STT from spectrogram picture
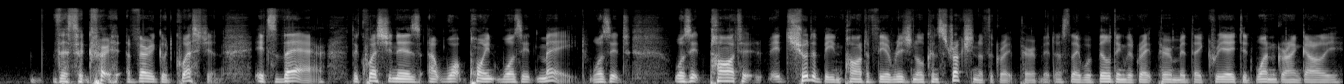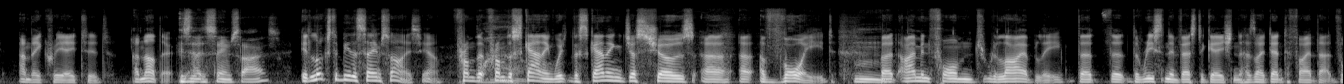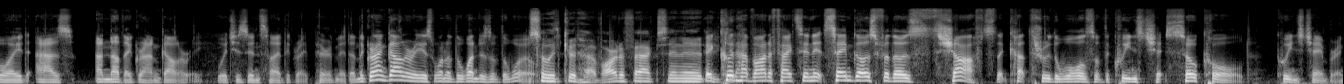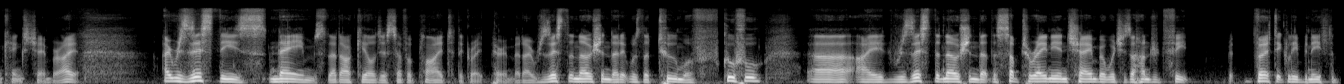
That's a very, a very good question. It's there. The question is, at what point was it made? Was it, was it part? Of, it should have been part of the original construction of the Great Pyramid. As they were building the Great Pyramid, they created one Grand Gallery and they created another. Is it the same size? It looks to be the same size, yeah. From the wow. from the scanning, which the scanning just shows a, a, a void, mm. but I'm informed reliably that the the recent investigation has identified that void as another Grand Gallery, which is inside the Great Pyramid. And the Grand Gallery is one of the wonders of the world. So it could have artifacts in it. It, it could, could have artifacts in it. Same goes for those shafts that cut through the walls of the Queen's cha- so-called Queen's Chamber and King's Chamber. I I resist these names that archaeologists have applied to the Great Pyramid. I resist the notion that it was the tomb of Khufu. Uh, I resist the notion that the subterranean chamber, which is 100 feet vertically beneath the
